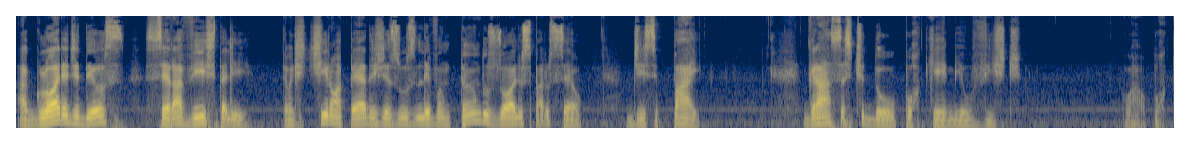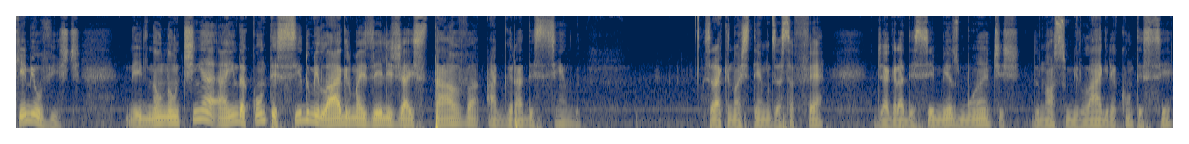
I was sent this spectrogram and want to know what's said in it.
a glória de Deus será vista ali. Então eles tiram a pedra e Jesus, levantando os olhos para o céu, disse: Pai, graças te dou porque me ouviste. Uau, porque me ouviste? Ele não, não tinha ainda acontecido o milagre, mas ele já estava agradecendo. Será que nós temos essa fé de agradecer mesmo antes do nosso milagre acontecer?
